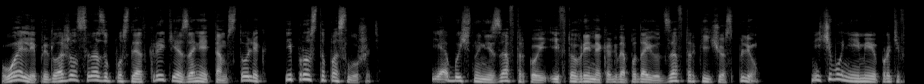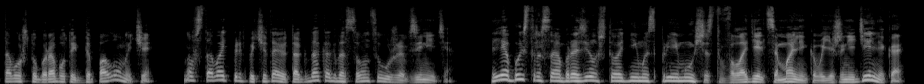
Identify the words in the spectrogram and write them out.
Уайли предложил сразу после открытия занять там столик и просто послушать. Я обычно не завтракаю и в то время, когда подают завтрак, еще сплю. Ничего не имею против того, чтобы работать до полуночи, но вставать предпочитаю тогда, когда солнце уже в зените. Я быстро сообразил, что одним из преимуществ владельца маленького еженедельника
